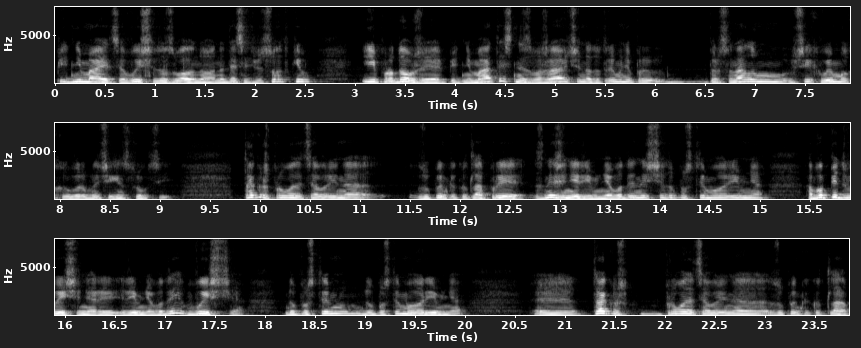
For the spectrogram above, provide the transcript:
піднімається вище дозволеного на 10% і продовжує підніматись, незважаючи на дотримання персоналом всіх вимог виробничих інструкцій. Також проводиться аварійна зупинка котла при зниженні рівня води нижче допустимого рівня або підвищення рівня води вище допустим- допустимого рівня. Е, Також проводиться аварійна зупинка котла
